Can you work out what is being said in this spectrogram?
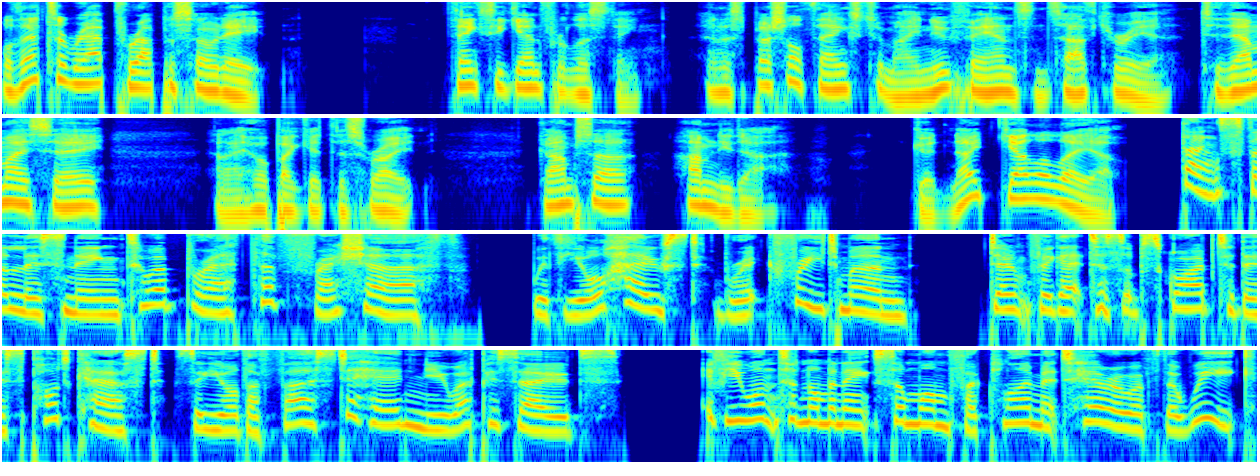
Well, that's a wrap for episode 8. Thanks again for listening and a special thanks to my new fans in South Korea. To them I say, and I hope I get this right, Gamsa Hamnida. Good night, Galileo. Thanks for listening to A Breath of Fresh Earth with your host, Rick Friedman. Don't forget to subscribe to this podcast so you're the first to hear new episodes. If you want to nominate someone for Climate Hero of the Week,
